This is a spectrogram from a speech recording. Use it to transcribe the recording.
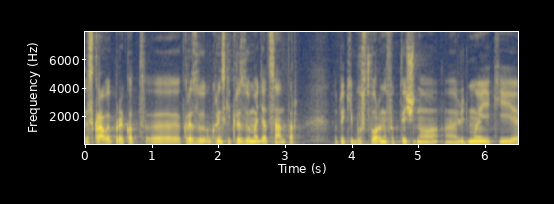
яскравий приклад е, кризовий, український кризовий медіа-центр, тобто який був створений фактично людьми, які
